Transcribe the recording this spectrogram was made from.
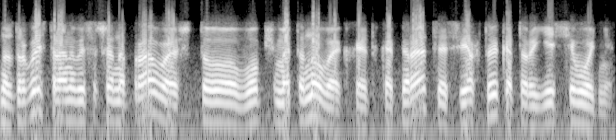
Но, с другой стороны, вы совершенно правы, что, в общем, это новая какая-то кооперация сверх той, которая есть сегодня.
